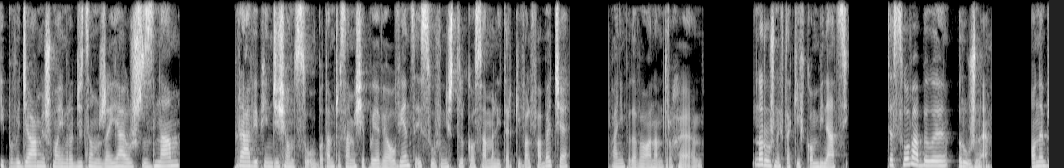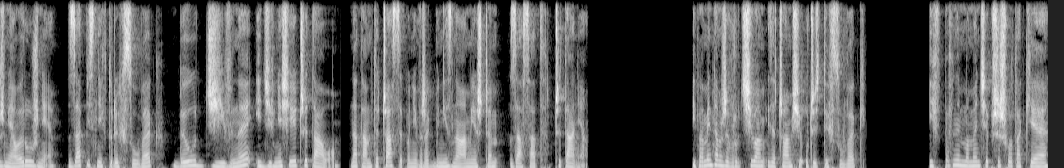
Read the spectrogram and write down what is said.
i powiedziałam już moim rodzicom, że ja już znam prawie 50 słów, bo tam czasami się pojawiało więcej słów niż tylko same literki w alfabecie. Pani podawała nam trochę no, różnych takich kombinacji. Te słowa były różne. One brzmiały różnie. Zapis niektórych słówek był dziwny i dziwnie się je czytało. Na tamte czasy, ponieważ jakby nie znałam jeszcze zasad czytania. I pamiętam, że wróciłam i zaczęłam się uczyć tych słówek. I w pewnym momencie przyszło takie:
